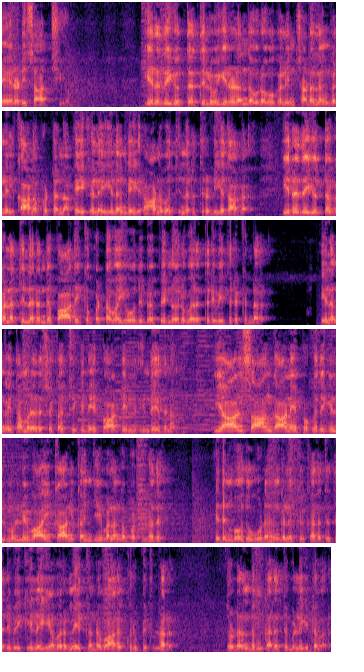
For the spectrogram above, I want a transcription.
நேரடி சாட்சியம். இறுதி யுத்தத்தில் உயிரிழந்த உறவுகளின் சடலங்களில் காணப்பட்ட நகைகளை இலங்கை இராணுவத்தினர் திருடியதாக இறுதி யுத்த களத்திலிருந்து பாதிக்கப்பட்ட வயோதிப பெண்ணொருவர் தெரிவித்திருக்கின்றனர். இலங்கை தமிழரசு கட்சிக்கின் ஏற்பாட்டில் இன்றைய தினம் யாழ் சாங்கானை பகுதியில் முள்ளிவாய்க்கால் கஞ்சி வழங்கப்பட்டுள்ளது. இதன்போது ஊடகங்களுக்கு கருத்து தெரிவிக்கையிலேயே அவர் மேற்கண்டவாறு குறிப்பிட்டுள்ளார். தொடர்ந்தும் கருத்து வெளியிட்டவர்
